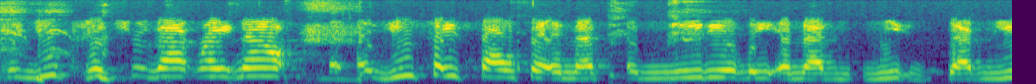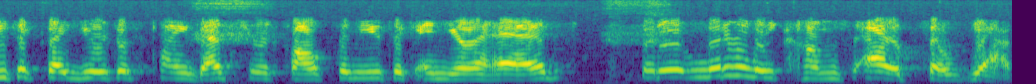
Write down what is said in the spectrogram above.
Can you picture that right now? Uh, you say salsa, and that's immediately in that that music that you're just playing. That's your salsa music in your head, but it literally comes out. So yes,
